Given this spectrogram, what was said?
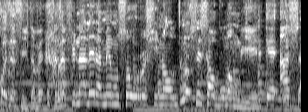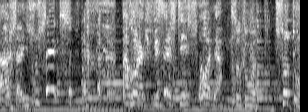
coisa assim, tá vendo? Mas afinal era mesmo só o Rochinol. Não sei se há alguma mulher que acha, acha isso sexy. Agora que fizeste isso, olha. Sou tua. Sou tua.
